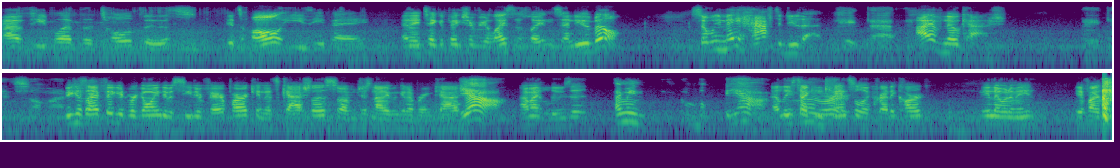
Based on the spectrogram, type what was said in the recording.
have people at the toll booths. It's all Easy Pay, and they take a picture of your license plate and send you the bill. So we may have to do that. hate that. I have no cash I hate that so much. because I figured we're going to a Cedar Fair park and it's cashless, so I'm just not even going to bring cash. Yeah. I might lose it. I mean yeah. At least I can cancel a credit card. You know what I mean? If I lose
